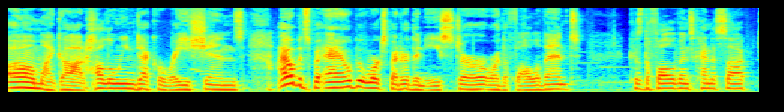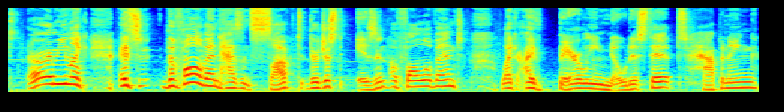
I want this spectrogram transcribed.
Oh my god, Halloween decorations. I hope it's I hope it works better than Easter or the fall event cuz the fall events kind of sucked. I mean like it's the fall event hasn't sucked. There just isn't a fall event. Like I've barely noticed it happening.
